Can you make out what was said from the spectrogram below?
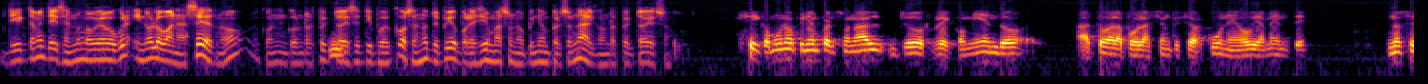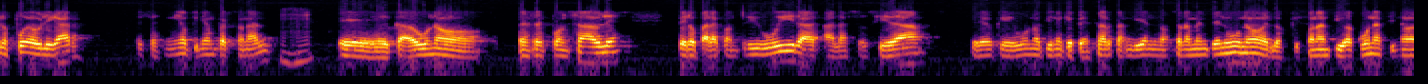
directamente dicen no me voy a vacunar y no lo van a hacer, ¿no? Con, respecto a ese tipo de cosas. No te pido por decir más una opinión personal con respecto a eso. Sí, como una opinión personal, yo recomiendo a toda la población que se vacune, obviamente. No se los puede obligar, esa es mi opinión personal. Eh, cada uno es responsable, pero para contribuir a la sociedad creo que uno tiene que pensar también no solamente en uno, en los que son antivacunas, sino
